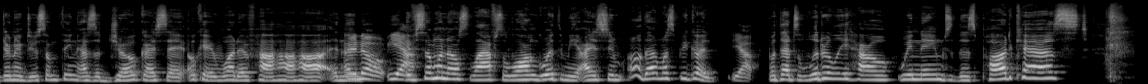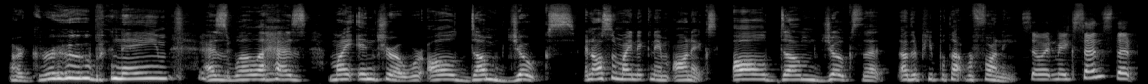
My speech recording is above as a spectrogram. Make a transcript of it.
gonna do something as a joke, I say, "Okay, what if?" Ha ha ha. And then I know. Yeah. if someone else laughs along with me, I assume, "Oh, that must be good." yeah. But that's literally how we named this podcast, our group name, as well as my intro. We're all dumb jokes. And also my nickname, Onyx. All dumb jokes that other people thought were funny. So it makes sense that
